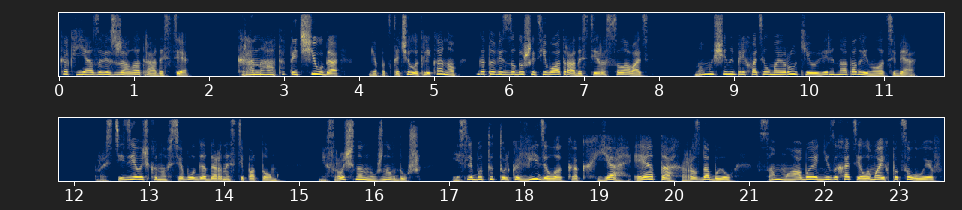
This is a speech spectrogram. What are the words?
как я завизжала от радости. «Гранат, ты чудо!» Я подскочила к Ликану, готовясь задушить его от радости и расцеловать. Но мужчина перехватил мои руки и уверенно отодвинул от себя. «Прости, девочка, но все благодарности потом. Мне срочно нужно в душ. Если бы ты только видела, как я это раздобыл, сама бы не захотела моих поцелуев.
